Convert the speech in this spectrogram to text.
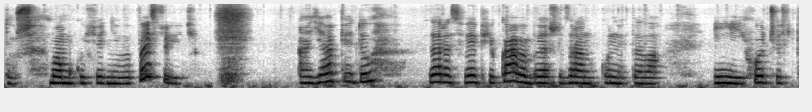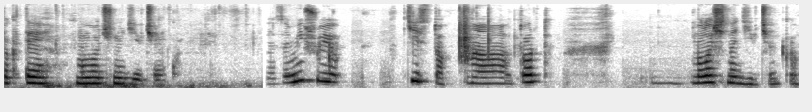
Тож, мамку сьогодні виписують, а я піду. Зараз вип'ю кави, бо я ще зранку не пила. І хочу спекти молочну дівчинку. Замішую тісто на торт молочна дівчинка.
